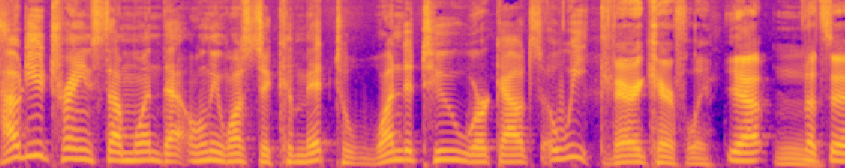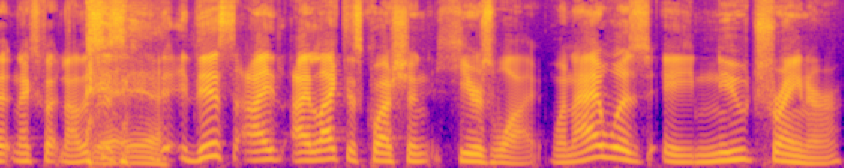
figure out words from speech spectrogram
How do you train someone that only wants to commit to one to two workouts a week? Very carefully. Yeah, mm. that's it. Next question. No, this is th- this. I I like this question. Here's why. When I was a new trainer,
